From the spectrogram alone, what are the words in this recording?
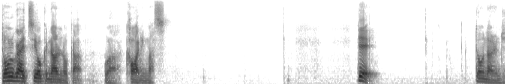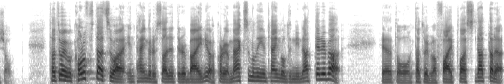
どのぐらい強くなるのかは変わります。で、どうなるんでしょう。例えば、この2つはエンタングルされている場合には、これがマクシマルエンタングルになっていれば、えーと、例えば5プラスだったら、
